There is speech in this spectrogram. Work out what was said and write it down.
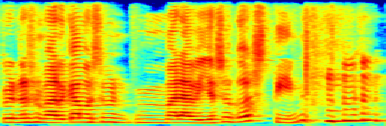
pero nos marcamos un maravilloso ghosting.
